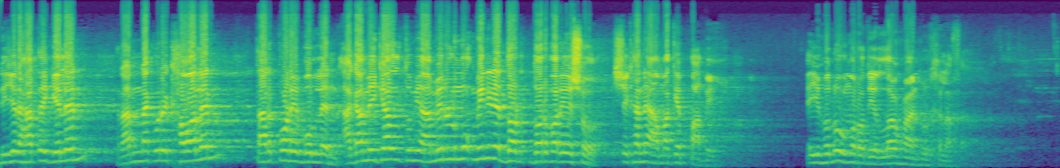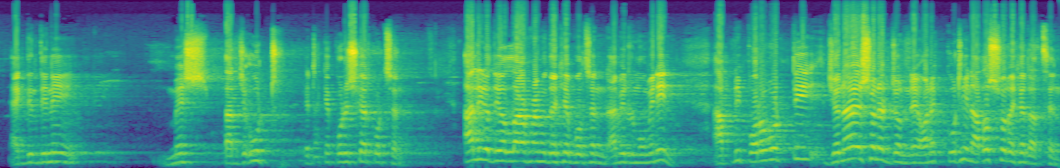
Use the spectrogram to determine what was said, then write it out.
নিজের হাতে গেলেন, রান্না করে খাওয়ালেন, তারপরে বললেন, আগামীকাল তুমি আমিরুল মুমিনিনের দর- দরবারে এসো, সেখানে আমাকে পাবে। এই হলো উমর রাদিয়াল্লাহু আনহুর খেলাফা। একদিন তিনি মেষ, তার যে উট এটাকে পরিষ্কার করছেন। আলী রাদিয়াল্লাহু আনহু দেখে বলছেন, আমিরুল মুমিনিন, আপনি পরবর্তী জেনারেশনের জন্য অনেক কঠিন আদর্শ রেখে যাচ্ছেন।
